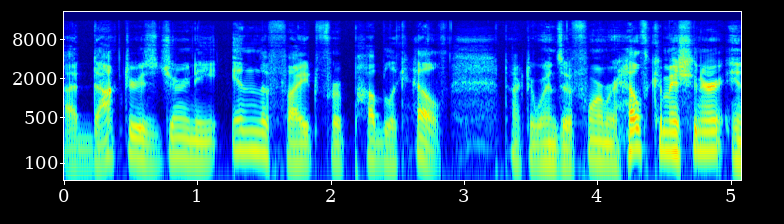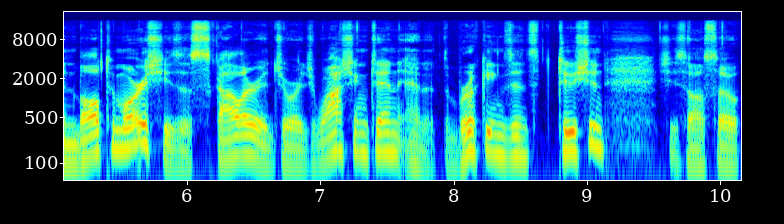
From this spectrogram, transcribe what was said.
A Doctor's Journey in the Fight for Public Health. Dr. Wen's a former health commissioner in Baltimore. She's a scholar at George Washington and at the Brookings Institution. She's also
